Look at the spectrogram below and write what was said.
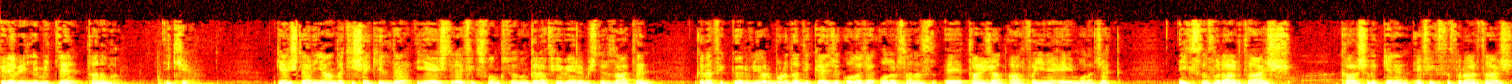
Türevin limitle tanımı. 2. Gençler yandaki şekilde y eşittir fx fonksiyonunun grafiği verilmiştir. Zaten grafik görülüyor. Burada dikkat edecek olacak olursanız e, tanjant alfa yine eğim olacak. x0 artı h karşılık gelen fx0 artı h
